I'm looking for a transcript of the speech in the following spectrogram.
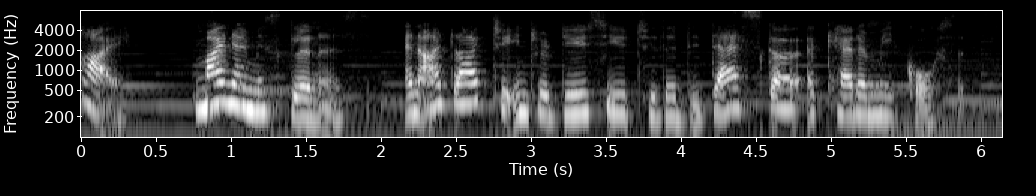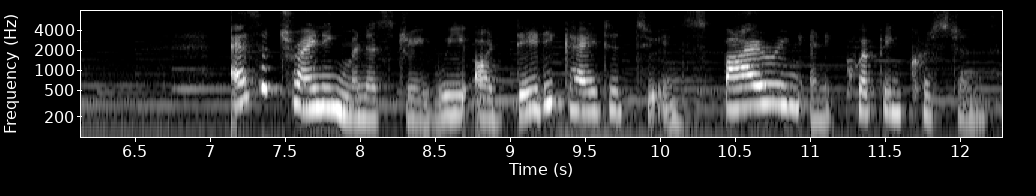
Hi, my name is Glynis and I'd like to introduce you to the Didasko Academy courses. As a training ministry, we are dedicated to inspiring and equipping Christians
